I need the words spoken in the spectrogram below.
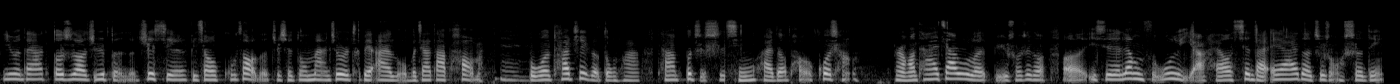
因为大家都知道日本的这些比较古早的这些动漫就是特别爱萝卜加大炮嘛。嗯，不过它这个动画它不只是情怀的跑个过场。然后它还加入了，比如说这个呃一些量子物理啊，还有现代 AI 的这种设定，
